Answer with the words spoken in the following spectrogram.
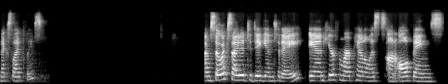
Next slide, please. I'm so excited to dig in today and hear from our panelists on all things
